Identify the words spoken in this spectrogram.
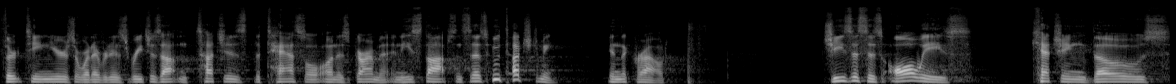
13 years or whatever it is reaches out and touches the tassel on his garment and he stops and says, Who touched me in the crowd? Jesus is always catching those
